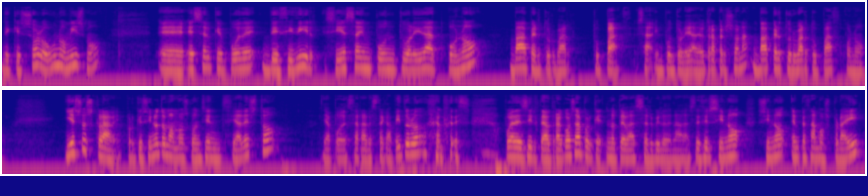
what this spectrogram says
de que solo uno mismo eh, es el que puede decidir si esa impuntualidad o no va a perturbar tu paz. Esa impuntualidad de otra persona va a perturbar tu paz o no. Y eso es clave, porque si no tomamos conciencia de esto, ya puedes cerrar este capítulo, puedes, puedes, irte a otra cosa porque no te va a servir de nada. Es decir, si no, si no empezamos por ahí,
